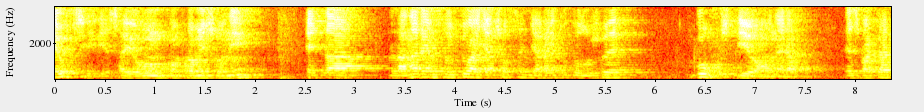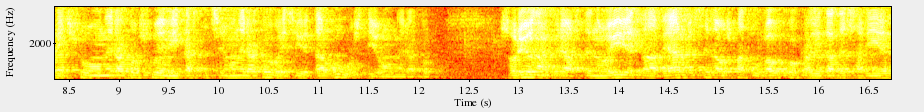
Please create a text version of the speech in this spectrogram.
eutzi diezaiogun kompromiso honi eta lanaren fruitua jasotzen jarraituko duzue gu guztio onerako. Ez bakarrik zu onerako, zuen ikastetxe onerako, baizik eta gu guztio onerako. Zorionak beraz denoi eta behar bezala ospatu gaurko kalitate saria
